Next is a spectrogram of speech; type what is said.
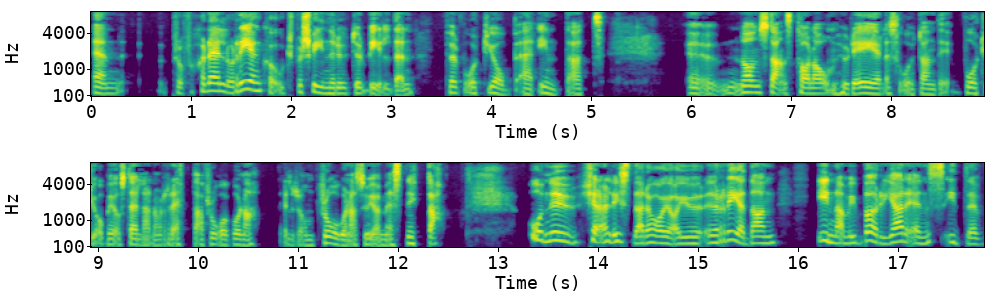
en professionell och ren coach försvinner ut ur bilden. För vårt jobb är inte att eh, någonstans tala om hur det är eller så, utan det, vårt jobb är att ställa de rätta frågorna, eller de frågorna som gör mest nytta. Och nu, kära lyssnare, har jag ju redan innan vi börjar ens inte...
